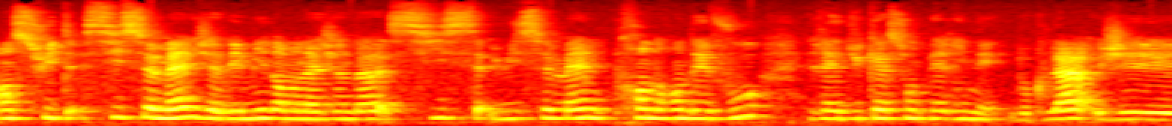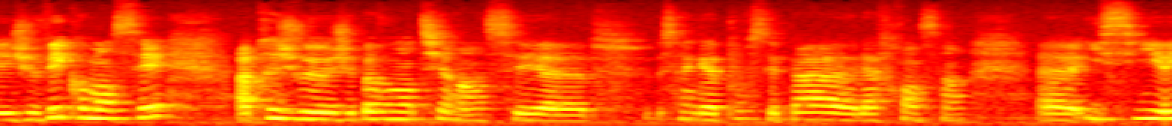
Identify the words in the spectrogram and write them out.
Ensuite, 6 semaines, j'avais mis dans mon agenda 6-8 semaines, prendre rendez-vous, rééducation périnée. Donc là, je vais commencer. Après, je ne vais pas vous mentir, hein, c'est euh, Singapour, c'est pas euh, la France. Hein. ici,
